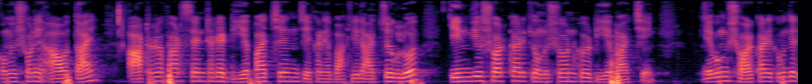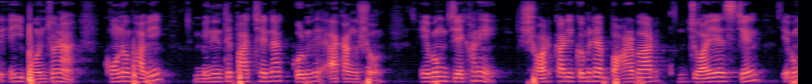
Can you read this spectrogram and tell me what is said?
কমিশনের আওতায় আঠেরো পার্সেন্ট হারে ডিএ পাচ্ছেন, যেখানে বাকি রাজ্যগুলো কেন্দ্রীয় সরকারকে অনুসরণ করে ডিএ পাচ্ছে। এবং সরকারি কর্মীদের এই বঞ্চনা কোনোভাবেই মেনে নিতে পারছে না কর্মীদের একাংশ। এবং যেখানে সরকারি কর্মীরা বারবার জয় এসছেন এবং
